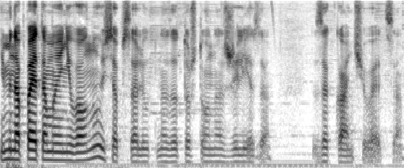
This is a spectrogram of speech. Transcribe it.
Именно поэтому я не волнуюсь абсолютно за то, что у нас железо заканчивается.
